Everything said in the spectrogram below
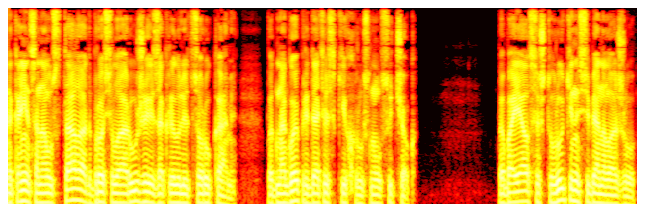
наконец она устала, отбросила оружие и закрыла лицо руками. Под ногой предательски хрустнул сучок. Побоялся, что руки на себя наложу.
